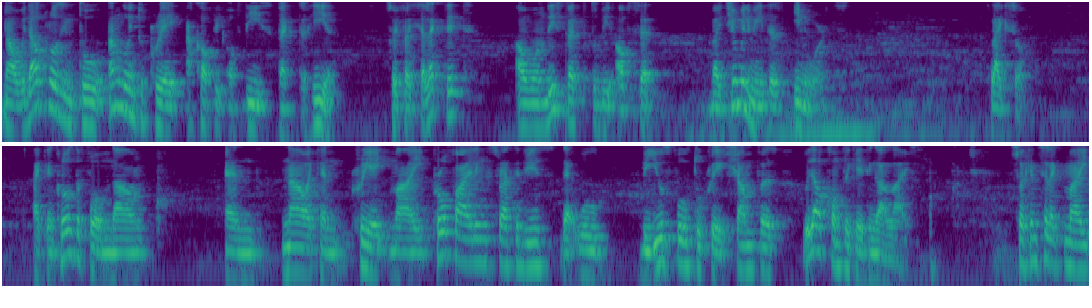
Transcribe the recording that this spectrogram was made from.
Now without closing tool, I'm going to create a copy of this vector here. So if I select it, I want this vector to be offset by 2 millimeters inwards, like so. I can close the form down and now I can create my profiling strategies that will be useful to create chamfers without complicating our lives. So I can select my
